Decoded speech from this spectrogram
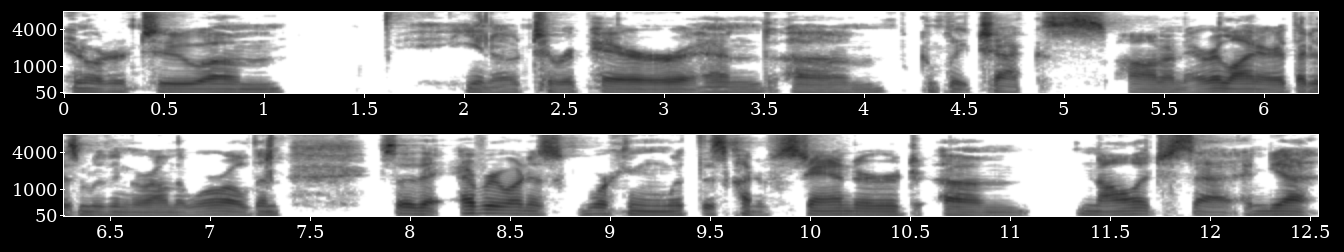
in order to um, you know to repair and um, complete checks on an airliner that is moving around the world, and so that everyone is working with this kind of standard um, knowledge set, and yet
